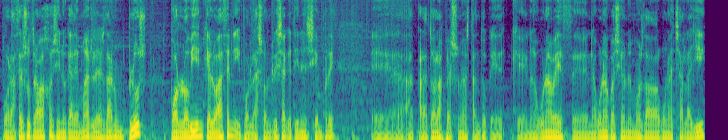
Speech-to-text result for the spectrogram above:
por hacer su trabajo, sino que además les dan un plus por lo bien que lo hacen y por la sonrisa que tienen siempre eh, para todas las personas, tanto que, en alguna vez, en alguna ocasión hemos dado alguna charla allí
